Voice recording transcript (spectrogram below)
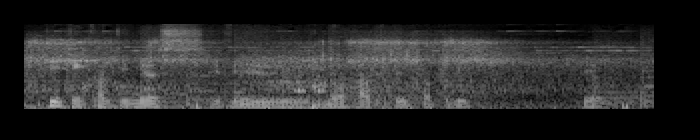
I think you can continuous if you know how to do it properly. Okay.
